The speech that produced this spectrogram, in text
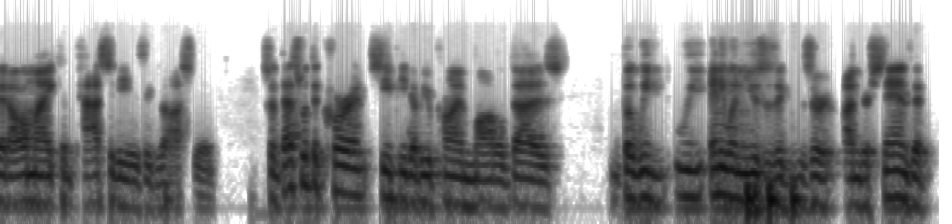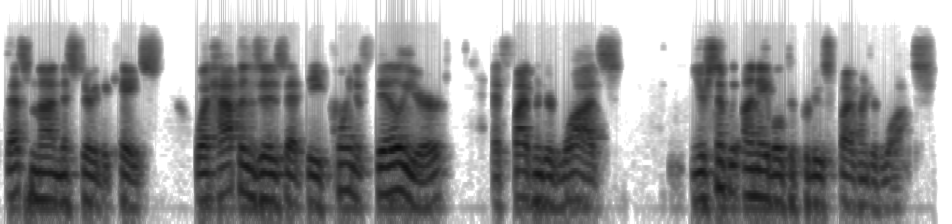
that all my capacity is exhausted. So that's what the current CPW prime model does. But we, we anyone who uses Xert understands that that's not necessarily the case what happens is at the point of failure at 500 watts, you're simply unable to produce 500 watts.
